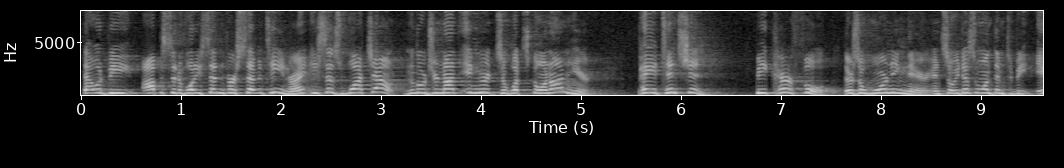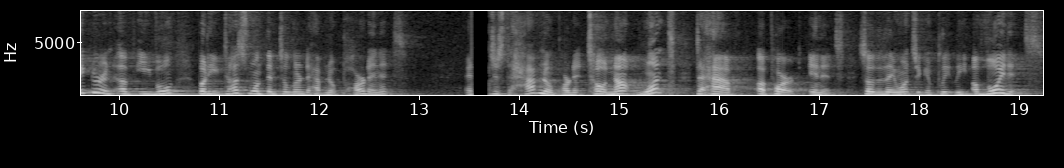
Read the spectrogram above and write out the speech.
That would be opposite of what he said in verse 17, right? He says, Watch out. In other words, you're not ignorant to what's going on here. Pay attention. Be careful. There's a warning there. And so he doesn't want them to be ignorant of evil, but he does want them to learn to have no part in it. And not just to have no part in it, to not want to have a part in it, so that they want to completely avoid it.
